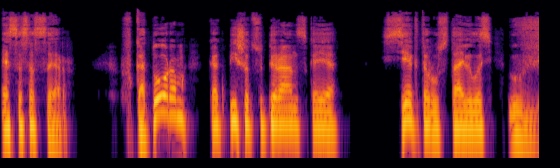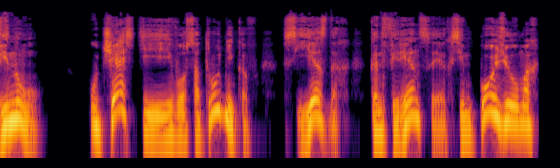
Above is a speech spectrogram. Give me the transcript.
СССР, в котором, как пишет Суперанская, сектору ставилось в вину участие его сотрудников в съездах, конференциях, симпозиумах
